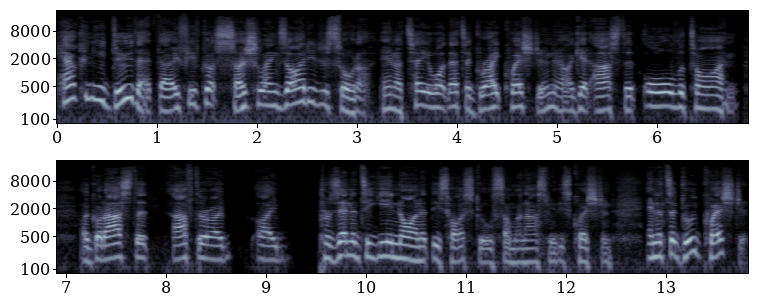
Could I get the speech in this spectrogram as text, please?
how can you do that though if you've got social anxiety disorder? And I tell you what, that's a great question, and I get asked it all the time. I got asked it after I I presented to year nine at this high school, someone asked me this question, and it's a good question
